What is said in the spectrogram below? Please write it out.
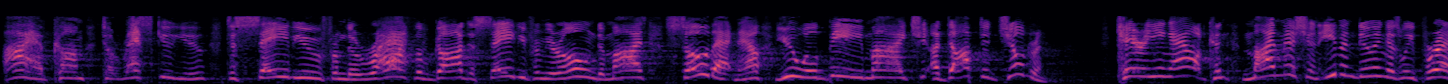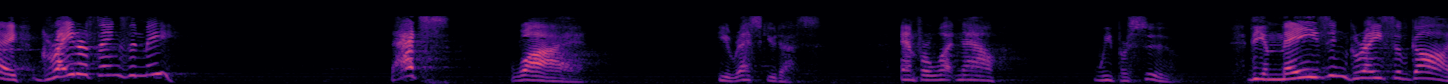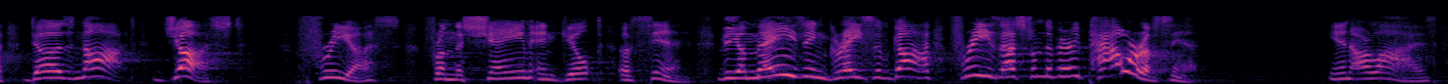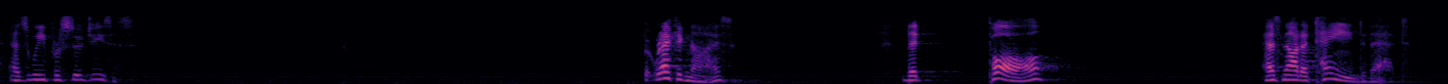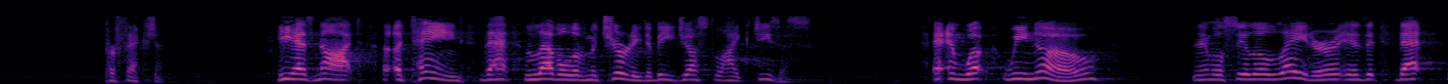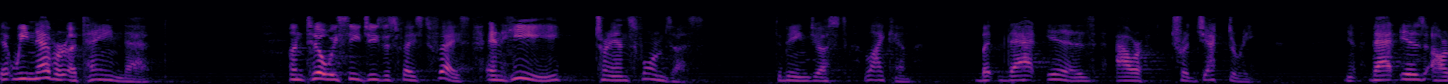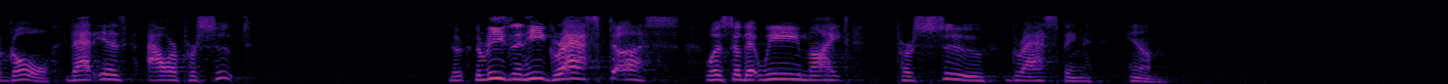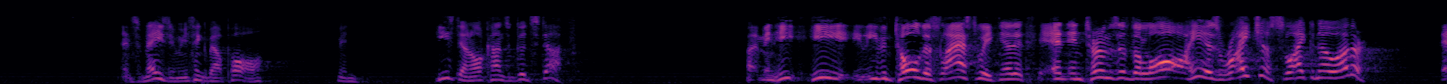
I have come to rescue you, to save you from the wrath of God, to save you from your own demise, so that now you will be my ch- adopted children, carrying out con- my mission, even doing as we pray, greater things than me. That's why He rescued us. And for what now we pursue. The amazing grace of God does not just free us from the shame and guilt of sin. The amazing grace of God frees us from the very power of sin in our lives as we pursue Jesus. But recognize that Paul has not attained that perfection. He has not attained that level of maturity to be just like Jesus. And what we know, and we'll see a little later, is that, that, that we never attain that until we see Jesus face to face. And He transforms us to being just like Him. but that is our trajectory. You know, that is our goal. That is our pursuit. The, the reason that he grasped us was so that we might pursue grasping him. It's amazing when you think about Paul. I mean, he's done all kinds of good stuff. I mean, he, he even told us last week, you know, that in, in terms of the law, he is righteous like no other.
